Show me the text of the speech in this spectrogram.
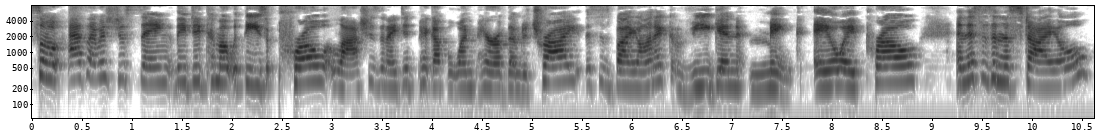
So as I was just saying, they did come out with these pro lashes and I did pick up one pair of them to try. This is Bionic Vegan Mink AOA Pro and this is in the style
